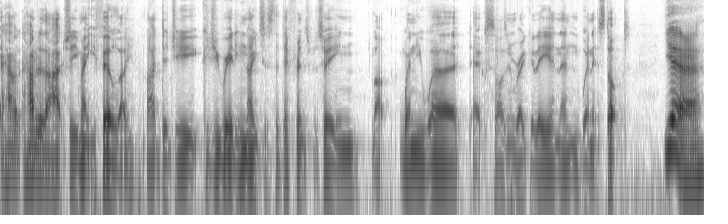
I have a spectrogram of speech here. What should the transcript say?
How how did that actually make you feel though? Like, did you could you really notice the difference between like when you were exercising regularly and then when it stopped? Yeah,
